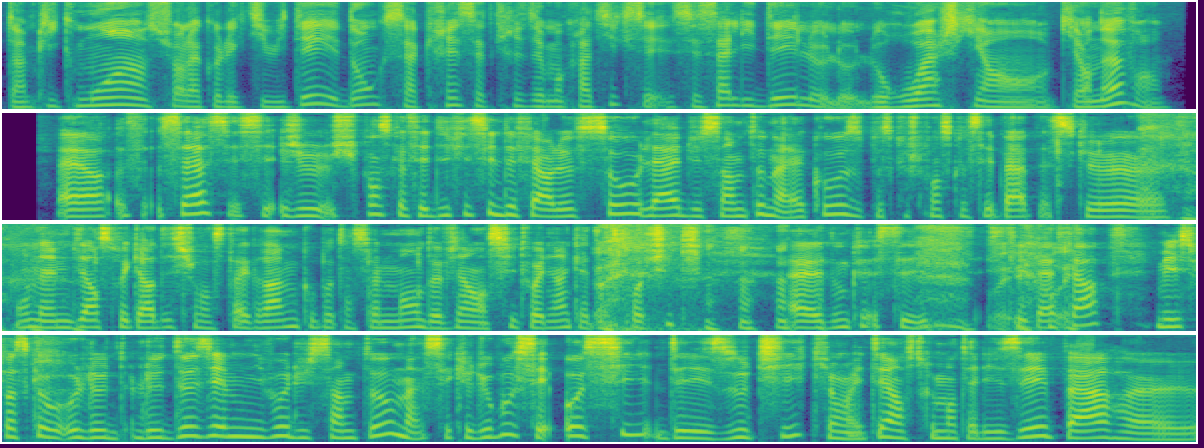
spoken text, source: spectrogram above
t'impliques moins sur la collectivité, et donc ça crée cette crise démocratique. C'est c'est ça l'idée, le, le- le rouage qui en, qui en œuvre? Alors ça, c'est, c'est- je, je pense que c'est difficile de faire le saut là du symptôme à la cause parce que je pense que c'est pas parce que euh, on aime bien se regarder sur Instagram que potentiellement on devient un citoyen catastrophique. Euh, donc c'est c'est Ouais, pas ouais. ça. Mais je pense que le, le deuxième niveau du symptôme, c'est que du coup c'est aussi des outils qui ont été instrumentalisés par euh,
